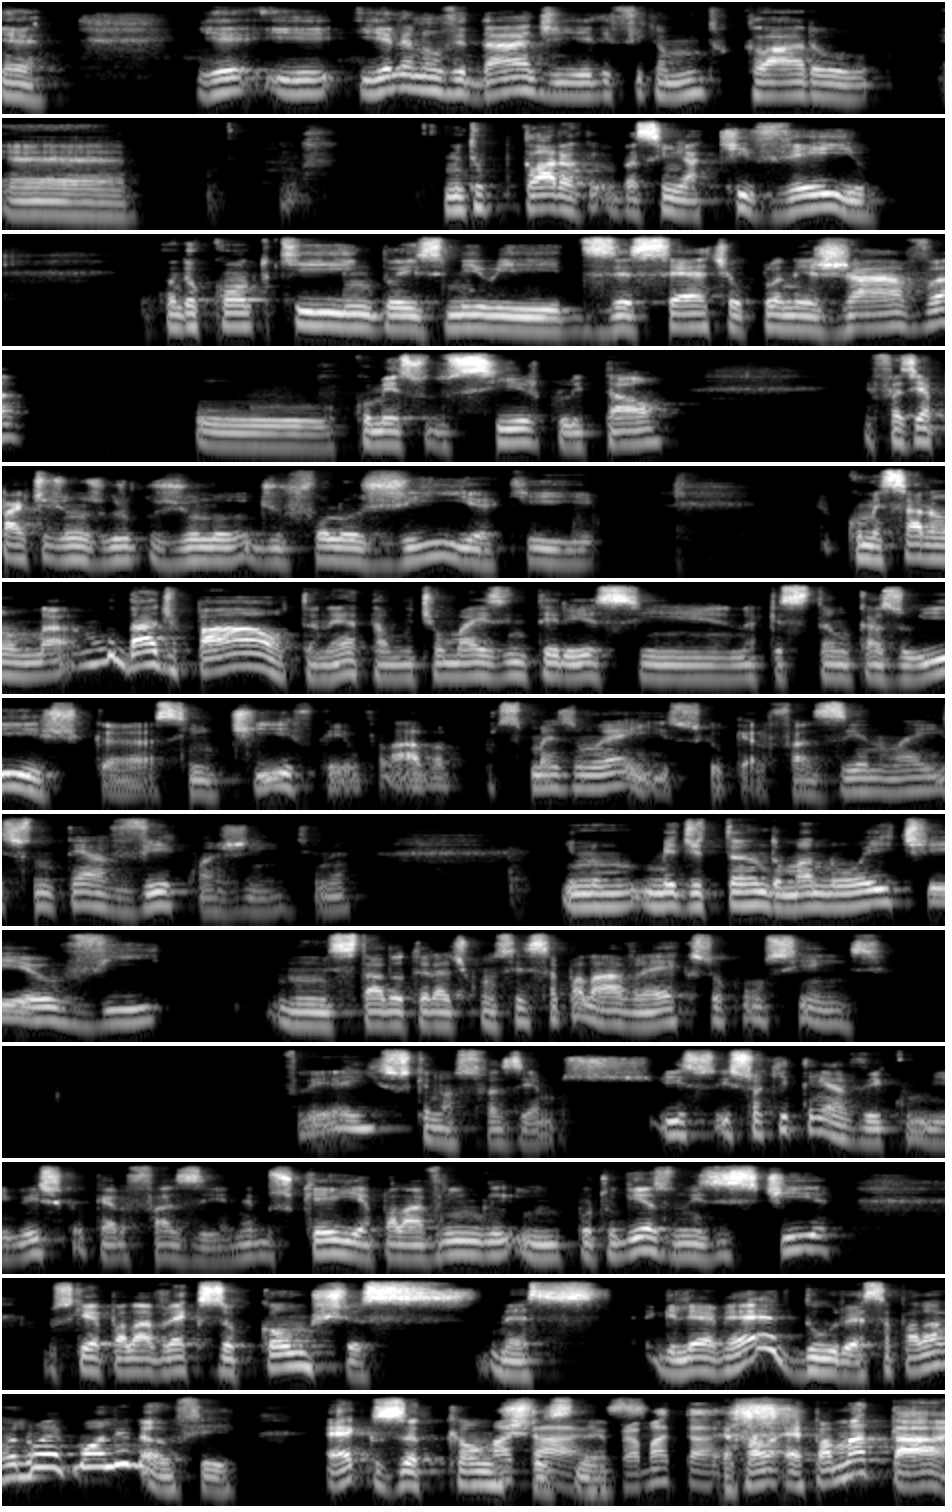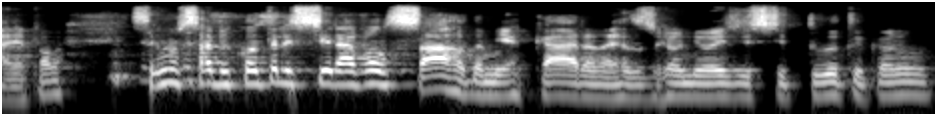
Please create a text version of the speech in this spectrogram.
É. E, e, e, ele é novidade e ele fica muito claro é, muito claro, assim, aqui veio quando eu conto que em 2017 eu planejava o começo do círculo e tal, e fazia parte de uns grupos de ufologia que começaram a mudar de pauta, né? Tavam, tinham mais interesse na questão casuística, científica, e eu falava, mas não é isso que eu quero fazer, não é isso, não tem a ver com a gente, né? E no, meditando uma noite, eu vi, num estado alterado de consciência, essa palavra, exoconsciência. Falei, é isso que nós fazemos. Isso, isso aqui tem a ver comigo, é isso que eu quero fazer. Né? Busquei a palavra em, em português, não existia busquei a palavra exoconscious, né? Guilherme, é duro, essa palavra não é mole não, filho. Exoconsciousness. Matar, é para matar. É para matar. É pra... Você não sabe quanto eles tiravam sarro da minha cara nas reuniões de instituto, que eu, não...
